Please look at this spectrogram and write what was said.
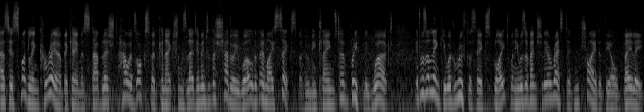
As his smuggling career became established, Howard's Oxford connections led him into the shadowy world of MI6, for whom he claims to have briefly worked. It was a link he would ruthlessly exploit when he was eventually arrested and tried at the Old Bailey.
